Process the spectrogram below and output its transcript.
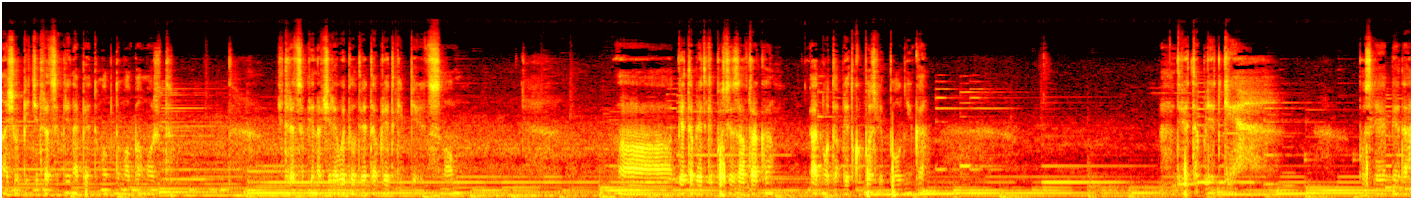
Начал пить тетрациклин, опять думал, думал поможет. Тетрациклина вчера выпил две таблетки перед сном. А, две таблетки после завтрака. Одну таблетку после полдника. Две таблетки после обеда.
